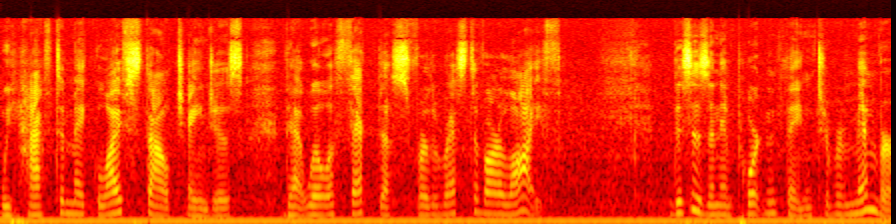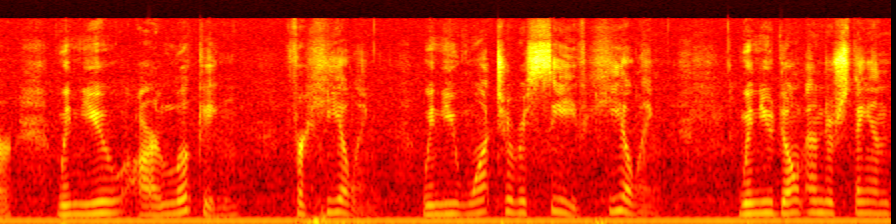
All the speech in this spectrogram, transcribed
We have to make lifestyle changes that will affect us for the rest of our life. This is an important thing to remember when you are looking for healing, when you want to receive healing, when you don't understand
